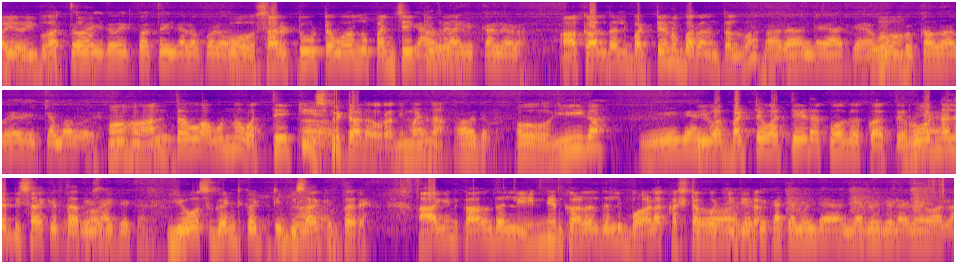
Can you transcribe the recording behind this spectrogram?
ಅಯ್ಯೋ ಇವತ್ತು ಐದು ಇಪ್ಪತ್ತು ಹಿಂಗೆಲ್ಲ ಕೊಡೋದು ಓ ಸರ್ಟು ಟವಲ್ ಪಂಚೆ ಇಕ್ಕಿದ್ರೆ? ಆ ಕಾಲದಲ್ಲಿ ಬಟ್ಟೆನು ಬರ ಅಂತಲ್ವಾ? ಬರ ಅಂದ್ರೆ ಯಾಕೆ? ಕುಕ್ಕವು ಅವೇ ಇಕ್ಕೊಂಬವೆ ಹಾ ಹಾ ಅಂತವು ಅವನ್ನ ಒತ್ತಿ ಇಕ್ಕಿ ಇಸ್ಬಿಟ್ಟಾಡವ್ರ ನಿಮ್ಮ ಅಣ್ಣ ಹೌದು. ಓ ಈಗ? ಈಗ ಇವಾಗ ಬಟ್ಟೆ ಒತ್ತಿ ಇಡಕ್ ಹೋಗಕ್ಕೂ ಆಗ್ತದೆ ರೋಡ್ ನಲ್ಲೇ ಬಿಸಾಕಿರ್ತಾರೆ. ನೋಡಿ ಯೋಸ್ ಗಂಟು ಕಟ್ಟಿ ಬಿಸಾಕಿರ್ತಾರೆ. ಆಗಿನ ಕಾಲದಲ್ಲಿ ಹಿಂದಿನ ಕಾಲದಲ್ಲಿ ಬಹಳ ಕಷ್ಟಪಟ್ಟಿದ್ದೀರ. ಕಟ್ಟೆ ಮುಂದೆ ನೆರಳು ಗಿಡ ಇದಾವಲ್ಲ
